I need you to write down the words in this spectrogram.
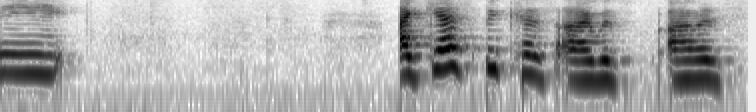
see, I guess because I was I was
